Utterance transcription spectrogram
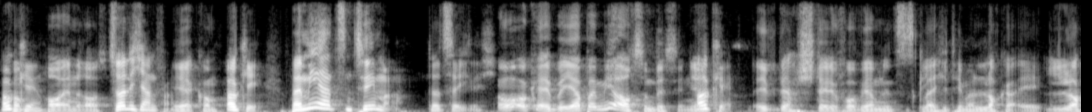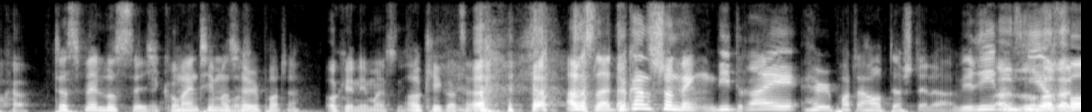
Okay. Komm, hau einen raus. Soll ich anfangen? Ja, komm. Okay, bei mir hat es ein Thema, tatsächlich. Oh, okay, ja, bei mir auch so ein bisschen, ja. Okay, Ey, da, stell dir vor, wir haben jetzt das gleiche Thema. Locker, ey, locker. das wäre lustig. Ja, komm, mein Thema ist. Harry Potter. Okay, nee, meinst du nicht. Okay, Gott sei Dank. Alles klar, du kannst schon denken, die drei Harry Potter Hauptdarsteller. Wir reden Also hier Harald von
